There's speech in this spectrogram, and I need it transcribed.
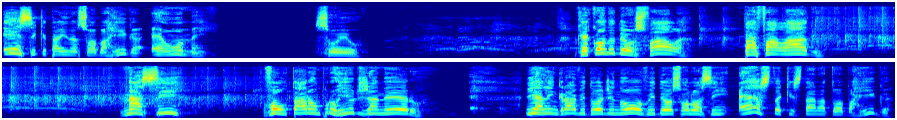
Esse que está aí na sua barriga é homem. Sou eu. Porque quando Deus fala, está falado. Nasci, voltaram para o Rio de Janeiro. E ela engravidou de novo, e Deus falou assim: Esta que está na tua barriga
